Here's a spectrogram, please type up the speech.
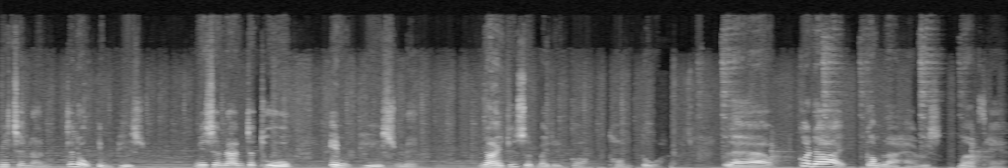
มิฉะนั้นจะโดน impeach มิฉะนั้นจะถูก impeachment ในที่สุดไบเดนก็ถอนตัว แล้วก็ได้กัมลาแฮร์ริสมาแทน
